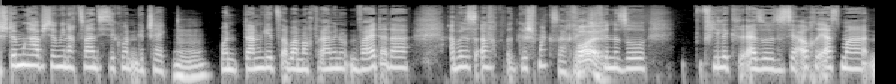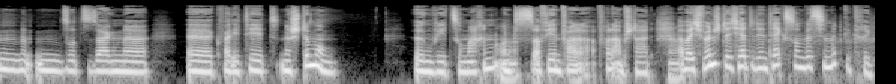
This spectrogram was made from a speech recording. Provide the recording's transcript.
Stimmung habe ich irgendwie nach 20 Sekunden gecheckt. Mhm. Und dann geht's aber noch drei Minuten weiter da. Aber das ist auch Geschmackssache. Voll. Ich finde so, viele, also es ist ja auch erstmal sozusagen eine äh, Qualität, eine Stimmung irgendwie zu machen und es ist auf jeden Fall voll am Start. Aber ich wünschte, ich hätte den Text so ein bisschen mitgekriegt.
